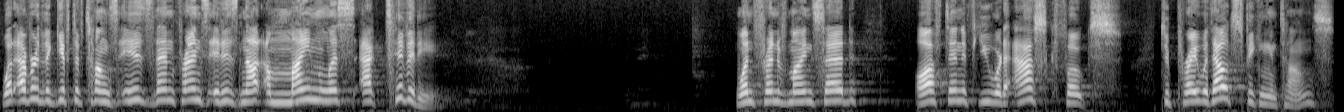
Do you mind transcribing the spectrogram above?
whatever the gift of tongues is, then, friends, it is not a mindless activity. One friend of mine said, often if you were to ask folks to pray without speaking in tongues,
